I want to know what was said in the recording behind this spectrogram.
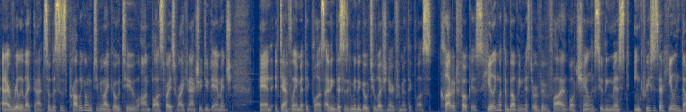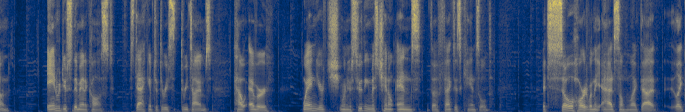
And I really like that. So this is probably going to be my go-to on boss fights where I can actually do damage. And it definitely a Mythic Plus. I think this is going to be the go-to legendary for Mythic Plus. Clouded Focus. Healing with Enveloping Mist or Vivify while channeling Soothing Mist increases their healing done and reduces their mana cost, stacking up to three three times. However, when your when your soothing mist channel ends, the effect is canceled. It's so hard when they add something like that. Like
